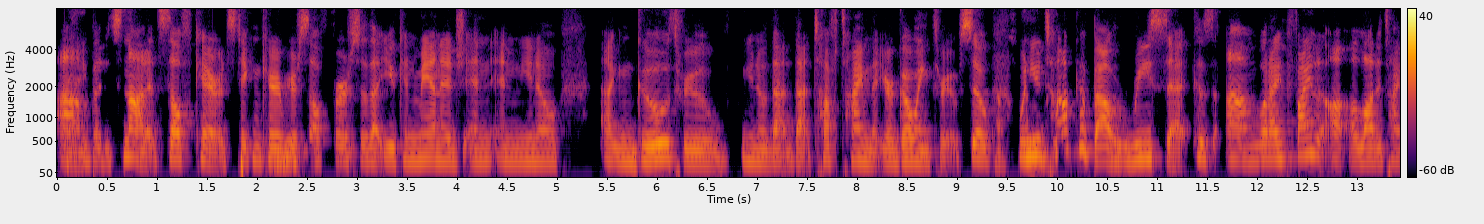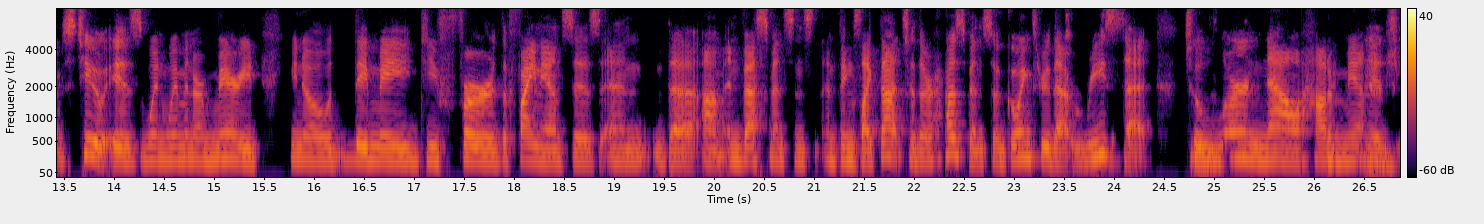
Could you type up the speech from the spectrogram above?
um, right. but it's not it's self-care it's taking care mm-hmm. of yourself first so that you can manage and and you know and go through you know that that tough time that you're going through so Absolutely. when you talk about reset because um, what i find a, a, lot of times too is when women are married you know they may defer the finances and the um, investments and, and things like that to their husband so going through that reset to mm-hmm. learn now how to manage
